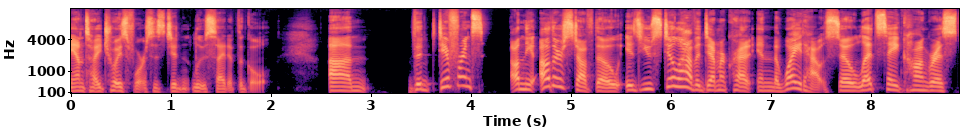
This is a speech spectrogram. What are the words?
anti choice forces didn't lose sight of the goal. Um, the difference on the other stuff, though, is you still have a Democrat in the White House. So let's say Congress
